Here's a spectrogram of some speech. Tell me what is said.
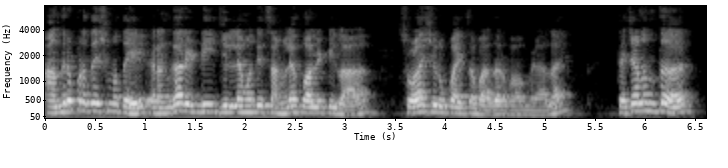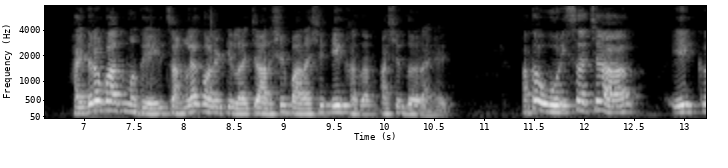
आंध्र प्रदेशमध्ये रंगारेड्डी जिल्ह्यामध्ये चांगल्या क्वालिटीला सोळाशे रुपयाचा बाजारभाव मिळाला आहे त्याच्यानंतर हैदराबादमध्ये चांगल्या क्वालिटीला चारशे बाराशे एक हजार असे दर आहेत. आता ओरिसाच्या एक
